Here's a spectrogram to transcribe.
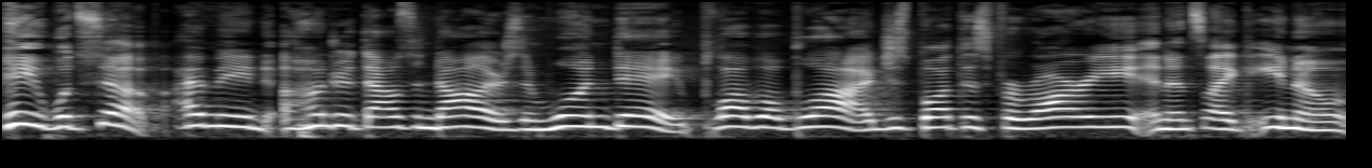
hey, what's up? I made a $100,000 in one day, blah, blah, blah. I just bought this Ferrari. And it's like, you know,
